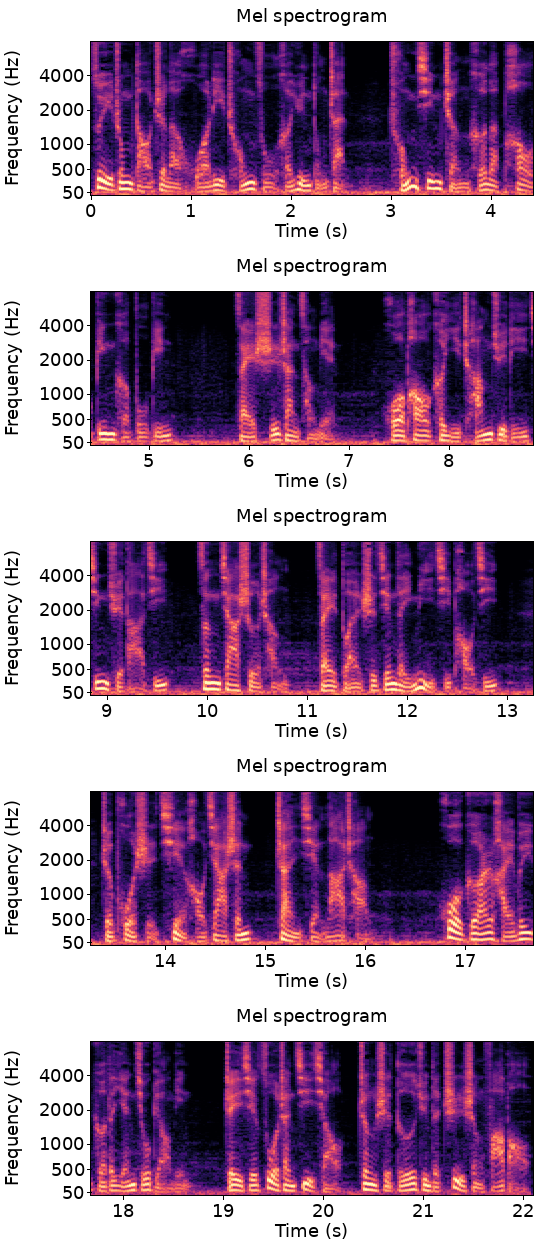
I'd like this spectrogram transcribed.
最终导致了火力重组和运动战。重新整合了炮兵和步兵，在实战层面，火炮可以长距离精确打击，增加射程，在短时间内密集炮击，这迫使堑壕加深，战线拉长。霍格尔海威格的研究表明，这些作战技巧正是德军的制胜法宝。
